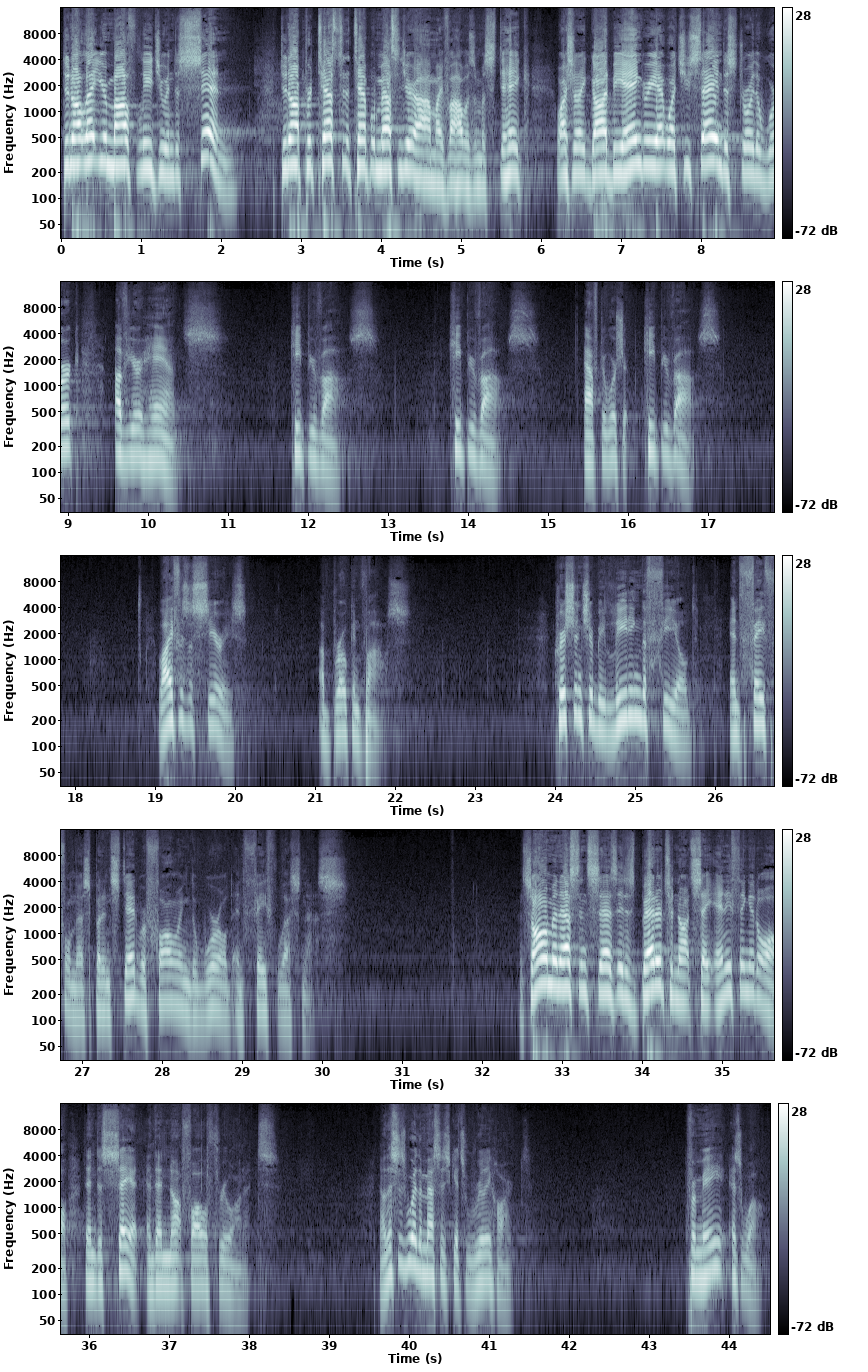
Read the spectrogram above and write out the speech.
Do not let your mouth lead you into sin. Do not protest to the temple messenger, ah, my vow was a mistake. Why should God be angry at what you say and destroy the work of your hands? Keep your vows. Keep your vows. After worship, keep your vows. Life is a series of broken vows. Christians should be leading the field in faithfulness, but instead we're following the world in faithlessness. And Solomon, in essence, says it is better to not say anything at all than to say it and then not follow through on it. Now, this is where the message gets really hard. For me as well.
